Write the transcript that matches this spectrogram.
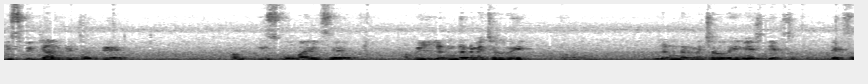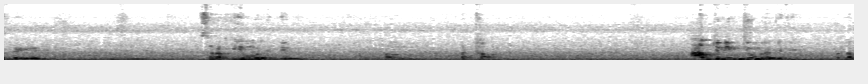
जिस विज्ञान के चलते हम इस मोबाइल से अभी लंदन में चल रही लंदन में चल रही मैच देख सकते हैं। देख सकते हैं नहीं सर आपकी उम्र कितनी हुई? अट्ठावन। आप जब इनकी उम्र के थे मतलब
